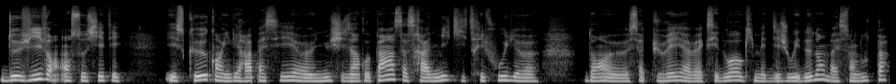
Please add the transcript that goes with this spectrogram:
de vivre en société. Est-ce que quand il ira passer euh, une nuit chez un copain, ça sera admis qu'il trifouille euh, dans euh, sa purée avec ses doigts ou qu'il mette des jouets dedans? Bah, Sans doute pas.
